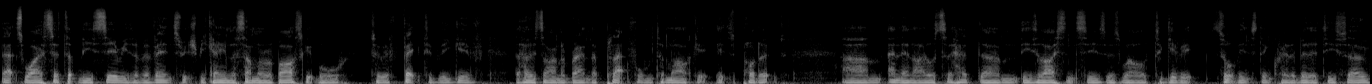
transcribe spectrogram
that's why I set up these series of events, which became the Summer of Basketball, to effectively give the Hosana brand a platform to market its product. Um, and then I also had um, these licenses as well to give it sort of instant credibility. So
